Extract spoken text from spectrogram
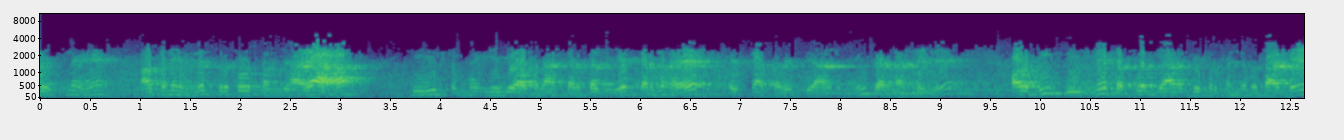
उसने अपने मित्र को समझाया कि तुम्हें ये जो अपना कर्तव्य कर्म है, इसका परित्याग नहीं करना चाहिए। और बीच बीच में तत्व ज्ञान के प्रसंग बता के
